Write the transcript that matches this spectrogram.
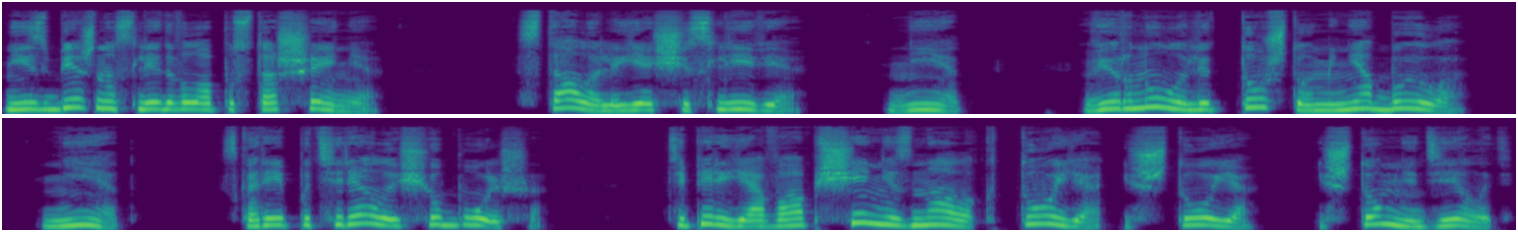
неизбежно следовало опустошение. Стала ли я счастливее? Нет. Вернула ли то, что у меня было? Нет. Скорее потеряла еще больше. Теперь я вообще не знала, кто я и что я, и что мне делать.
